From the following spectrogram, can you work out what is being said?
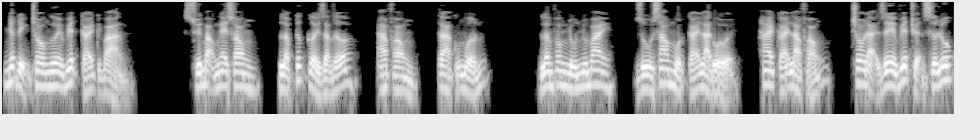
nhất định cho ngươi viết cái kịch bản. Xuyến bạo nghe xong, lập tức cười rạng rỡ, a phong, ta cũng muốn. Lâm phong nhún nhún bay dù sao một cái là đuổi, hai cái là phóng, cho đại dê viết chuyện xưa lúc,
